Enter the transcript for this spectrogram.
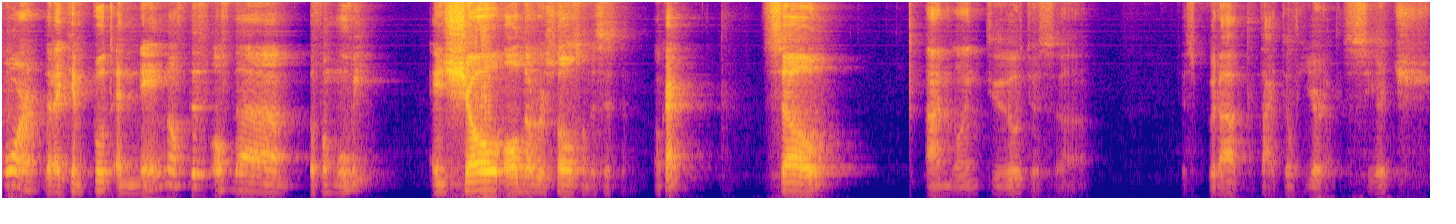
form that I can put a name of the, of the, of a movie and show all the results on the system. Okay. So I'm going to just, uh, just put a title here, like search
